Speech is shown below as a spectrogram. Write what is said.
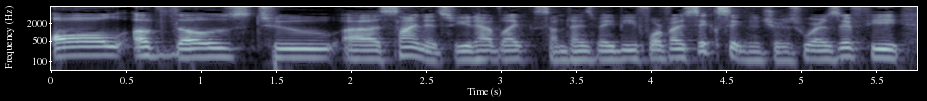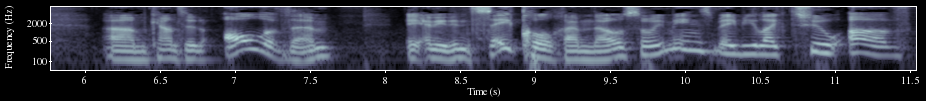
all of those to uh, sign it. So you'd have like sometimes maybe four, five, six signatures. Whereas if he um, counted all of them, and he didn't say Kulchem though, so he means maybe like two of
